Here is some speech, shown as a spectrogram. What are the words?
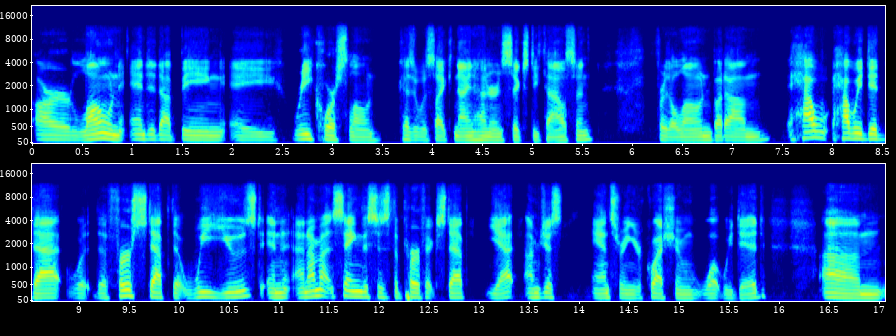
Our loan ended up being a recourse loan because it was like nine hundred sixty thousand for the loan. But um, how how we did that, the first step that we used, and and I'm not saying this is the perfect step yet. I'm just answering your question what we did um,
